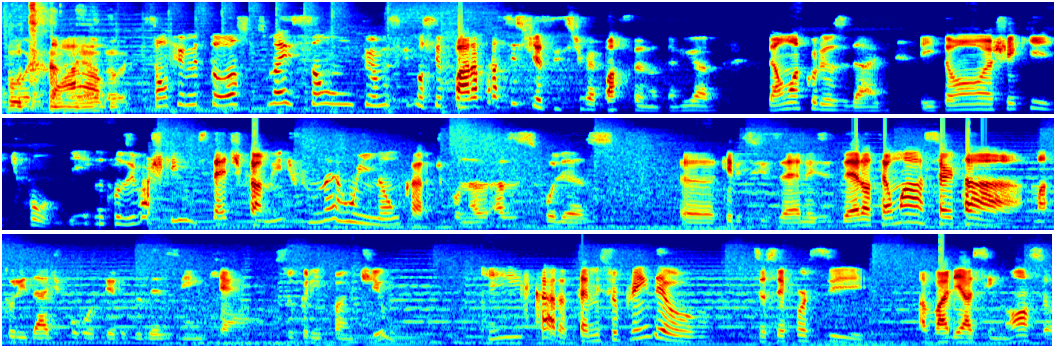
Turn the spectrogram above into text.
Puta merda. São filmes toscos, mas são filmes que você para pra assistir se estiver passando, tá ligado? Dá uma curiosidade. Então eu achei que, tipo, inclusive eu acho que esteticamente o filme não é ruim não, cara. Tipo, nas, as escolhas uh, que eles fizeram, eles deram até uma certa maturidade pro roteiro do desenho, que é super infantil, que, cara, até me surpreendeu. Se você fosse avaliar assim, nossa,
